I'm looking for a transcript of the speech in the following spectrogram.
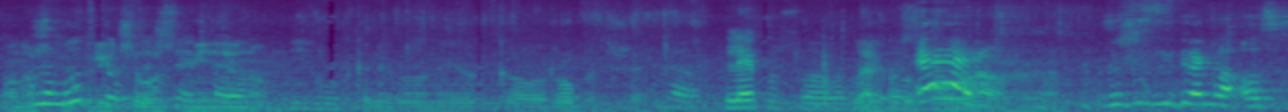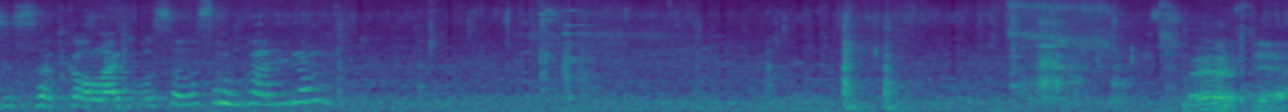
Ono Ona što je lutka pričala s šetala. Miljanom. Nije lutka, nego ona je kao robot še. Lepo slovo. Lepo, da. bravo, da. Zašto si ti rekla, osjećam se kao lepo sa ovom haljinom? Super te.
